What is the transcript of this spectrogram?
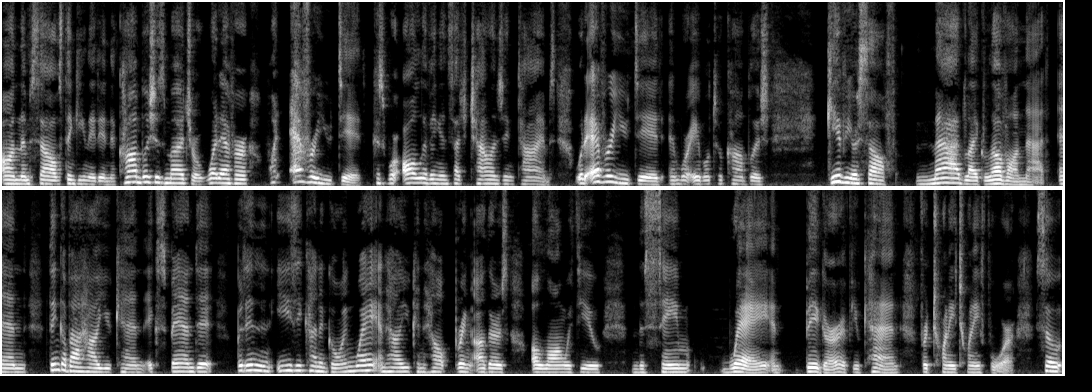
on themselves thinking they didn't accomplish as much or whatever. Whatever you did, because we're all living in such challenging times, whatever you did and were able to accomplish, give yourself mad like love on that and think about how you can expand it but in an easy kind of going way and how you can help bring others along with you in the same way and bigger if you can for 2024. So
